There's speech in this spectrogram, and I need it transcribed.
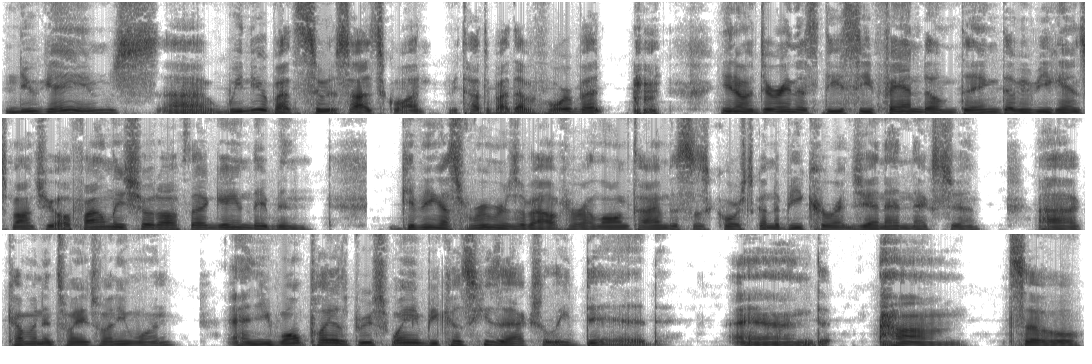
new games, uh, we knew about the Suicide Squad. We talked about that before, but, you know, during this DC fandom thing, WB Games Montreal finally showed off that game they've been giving us rumors about for a long time. This is, of course, going to be current gen and next gen, uh, coming in 2021. and you won't play as Bruce Wayne because he's actually dead. And um, so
